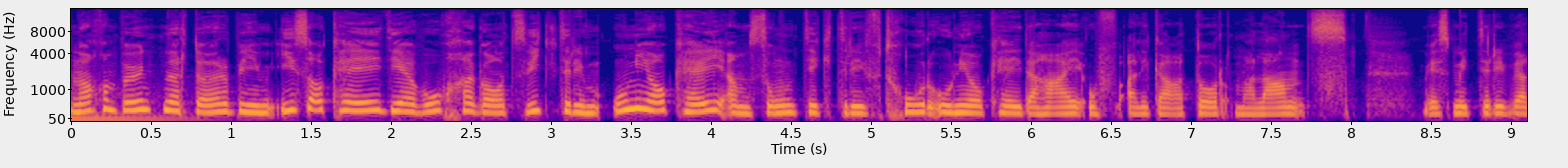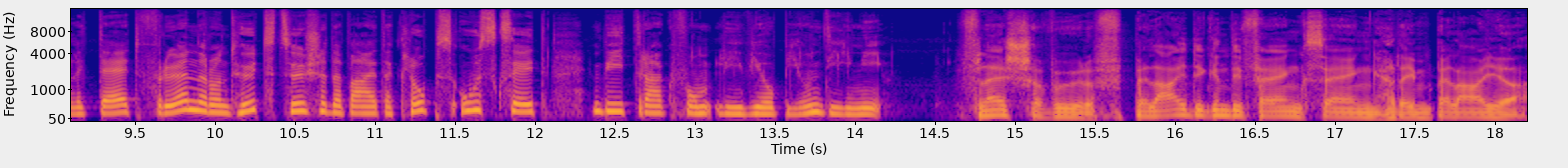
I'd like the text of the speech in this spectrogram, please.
Nach dem Bündner Derby im Eishockey diese Woche geht es weiter im Unihockey. Am Sonntag trifft Chur Unihockey daheim auf Alligator Malanz. Wie es mit der Rivalität früher und heute zwischen den beiden Clubs aussieht, im Beitrag von Livio Biondini. Flaschenwürfe, beleidigende Fangesänge, Rempeleien.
